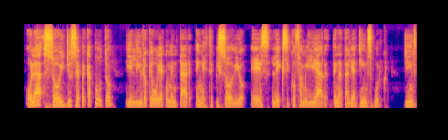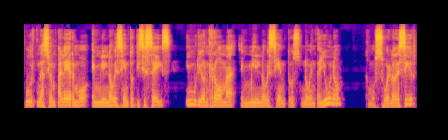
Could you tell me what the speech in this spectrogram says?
Hola, soy Giuseppe Caputo y el libro que voy a comentar en este episodio es Léxico Familiar de Natalia Ginsburg. Ginsburg nació en Palermo en 1916 y murió en Roma en 1991. Como suelo decir,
